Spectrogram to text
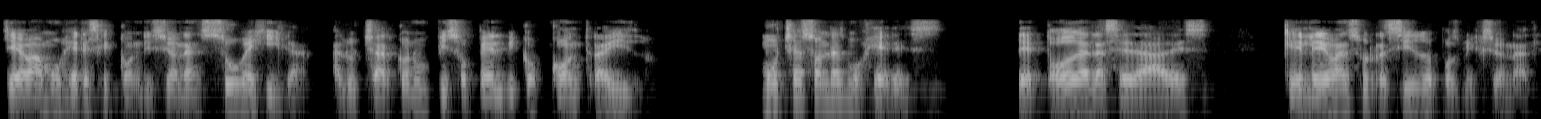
Lleva a mujeres que condicionan su vejiga a luchar con un piso pélvico contraído. Muchas son las mujeres de todas las edades que elevan su residuo posmiccional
